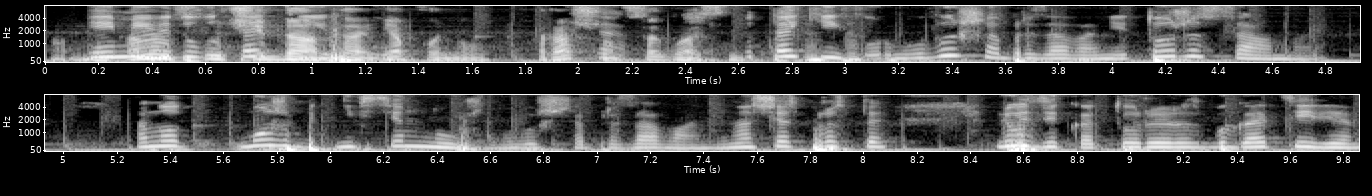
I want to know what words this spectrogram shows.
в имею в виду вот случае, да, такие да, формы. я понял. Хорошо, Да. согласен. Вот такие формы. Высшее образование то же самое. Оно, может быть, не всем нужно, высшее образование. У нас сейчас просто люди, которые разбогатели,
